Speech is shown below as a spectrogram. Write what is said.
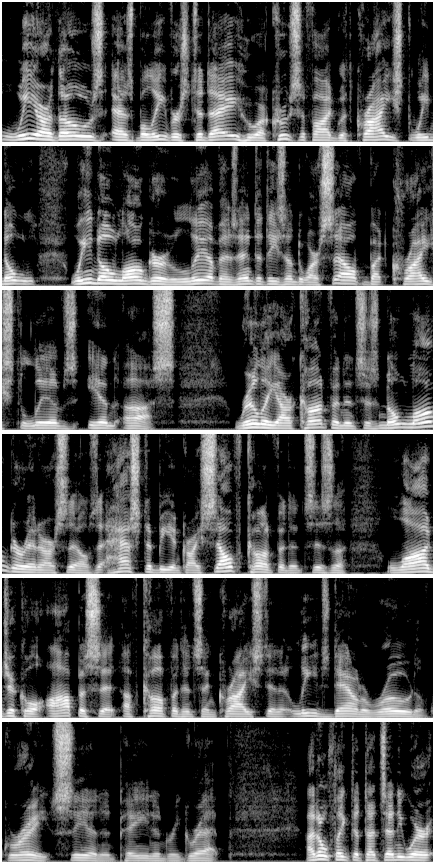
we are those as believers today who are crucified with Christ. We no we no longer live as entities unto ourselves, but Christ lives in us. Really, our confidence is no longer in ourselves. It has to be in Christ. Self confidence is a logical opposite of confidence in Christ, and it leads down a road of great sin and pain and regret. I don't think that that's anywhere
